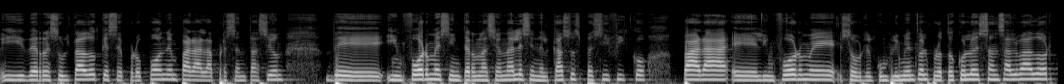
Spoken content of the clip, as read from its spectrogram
y de resultado que se proponen para la presentación de informes internacionales, en el caso específico para el informe sobre el cumplimiento del protocolo de San Salvador,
